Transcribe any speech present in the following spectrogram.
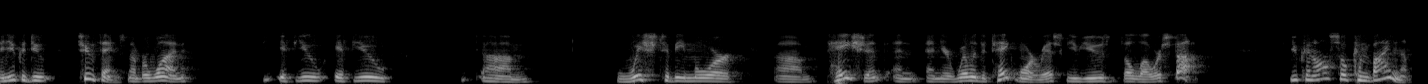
And you could do two things. Number one, if you if you um, wish to be more um, patient and, and you're willing to take more risk, you use the lower stop. You can also combine them.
